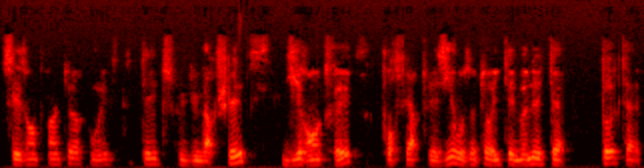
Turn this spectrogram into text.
ces emprunteurs qui ont été exclus du marché d'y rentrer pour faire plaisir aux autorités monétaires. Peut-être.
